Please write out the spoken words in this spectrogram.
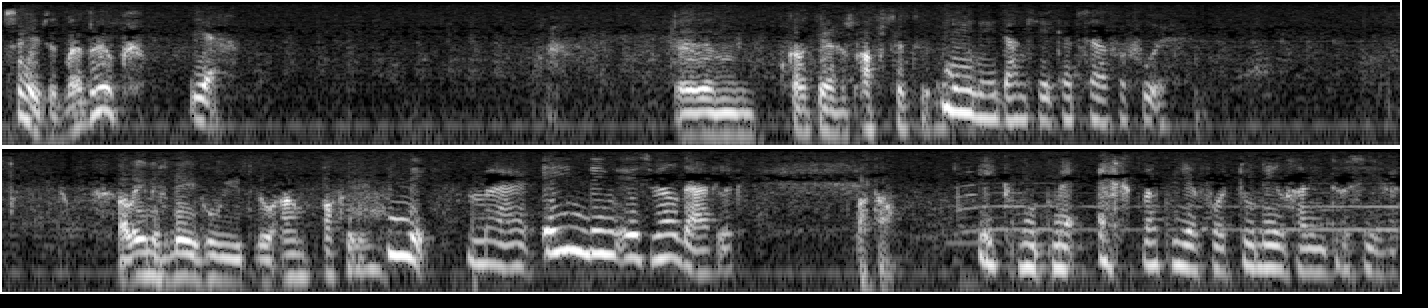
Ze heeft het maar druk. Ja. Ehm, kan ik ergens afzetten? Nee, nee, dank je. Ik heb zelf vervoer. Alleen een idee hoe je het wil aanpakken? Nee, maar één ding is wel duidelijk. Wat dan? Ik moet me echt wat meer voor toneel gaan interesseren.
